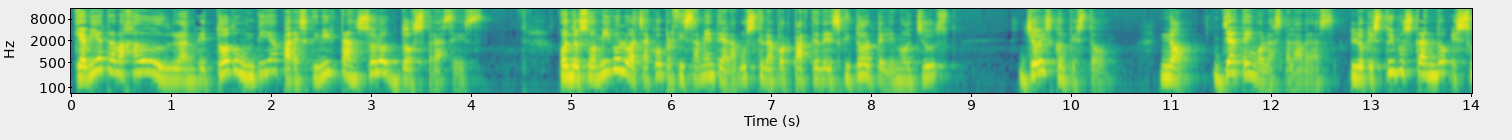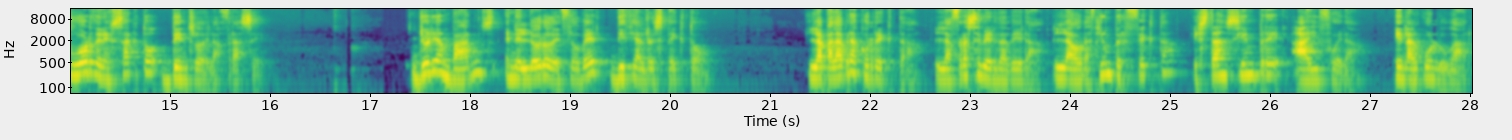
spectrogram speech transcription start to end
que había trabajado durante todo un día para escribir tan solo dos frases. Cuando su amigo lo achacó precisamente a la búsqueda por parte del escritor de Le Mot Juste, Joyce contestó: No, ya tengo las palabras. Lo que estoy buscando es su orden exacto dentro de la frase. Julian Barnes, en El loro de Flaubert, dice al respecto: la palabra correcta, la frase verdadera, la oración perfecta están siempre ahí fuera, en algún lugar.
